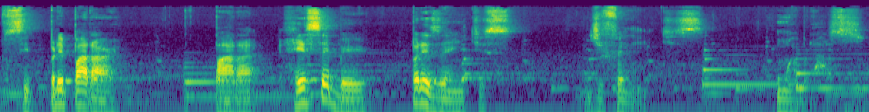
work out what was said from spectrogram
se preparar para receber presentes diferentes. Um abraço.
